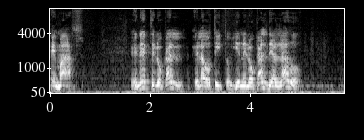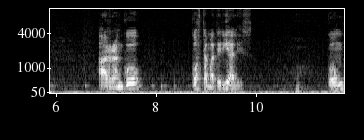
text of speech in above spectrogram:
Es más, en este local, el Tito, y en el local de al lado, arrancó Costa Materiales, con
